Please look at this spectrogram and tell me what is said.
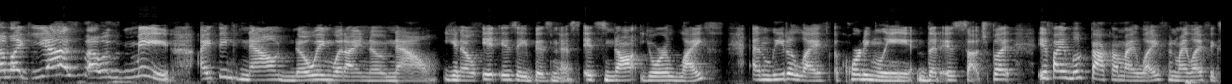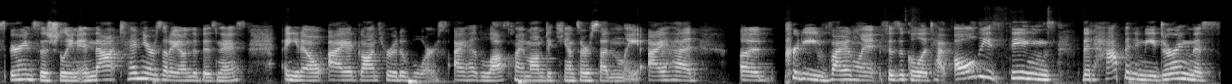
And I'm like, yes, that was me. I think now, knowing what I know now, you know, it is a business. It's not your life and lead a life accordingly that is such. But if I look back on my life and my life experiences, Chalene, in that 10 years that I owned the business, you know, I had gone through a divorce. I had lost my mom to cancer suddenly. I had a pretty violent physical attack, all these things that happened to me during this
